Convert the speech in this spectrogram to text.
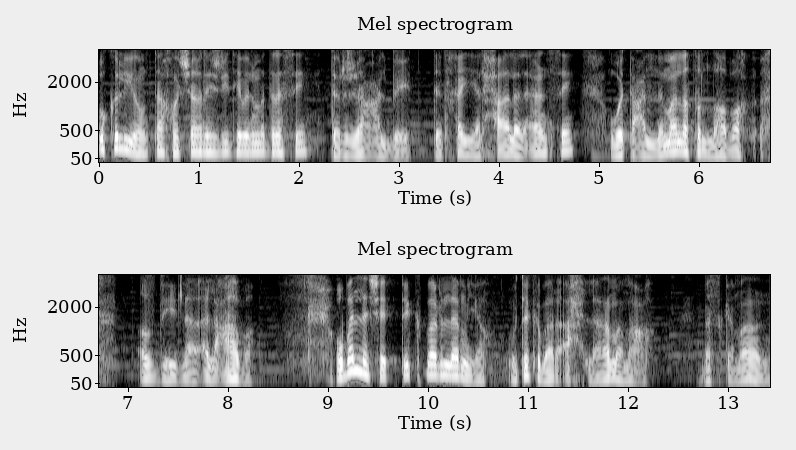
وكل يوم تاخد شغلة جديدة بالمدرسة ترجع على البيت تتخيل حالها الآنسة وتعلمها لطلابها. قصدي لألعابها وبلشت تكبر لميا وتكبر أحلامها معها بس كمان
